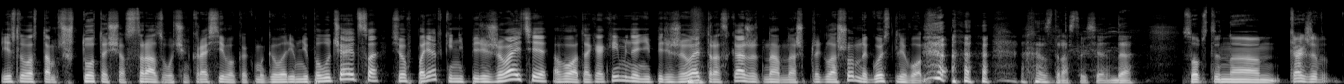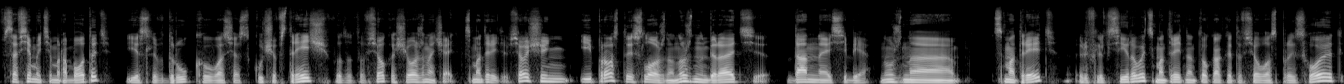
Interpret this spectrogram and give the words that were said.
если у вас там что-то сейчас сразу очень красиво, как мы говорим, не получается, все в порядке, не переживайте. Вот, а как именно не переживать, расскажет нам наш приглашенный гость Ливон. Здравствуйте, да. Собственно, как же со всем этим работать, если вдруг у вас сейчас куча встреч, вот это все, с чего же начать? Смотрите, все очень и просто, и сложно. Нужно набирать данные о себе. Нужно смотреть, рефлексировать, смотреть на то, как это все у вас происходит,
